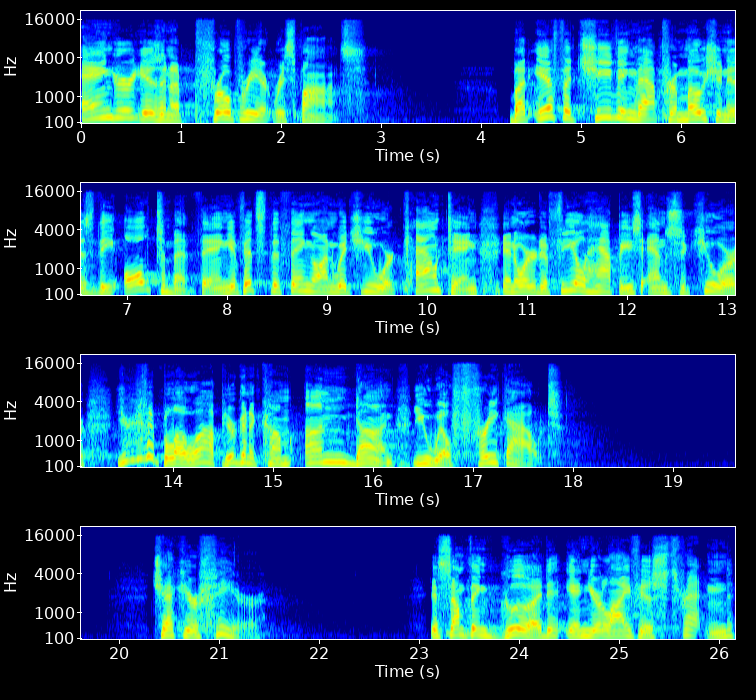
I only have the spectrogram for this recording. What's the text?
Anger is an appropriate response. But if achieving that promotion is the ultimate thing, if it's the thing on which you were counting in order to feel happy and secure, you're going to blow up. You're going to come undone. You will freak out. Check your fear. If something good in your life is threatened,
